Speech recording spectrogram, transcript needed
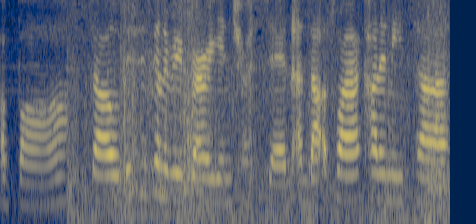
a bar. So this is gonna be very interesting and that's why I kind of need to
